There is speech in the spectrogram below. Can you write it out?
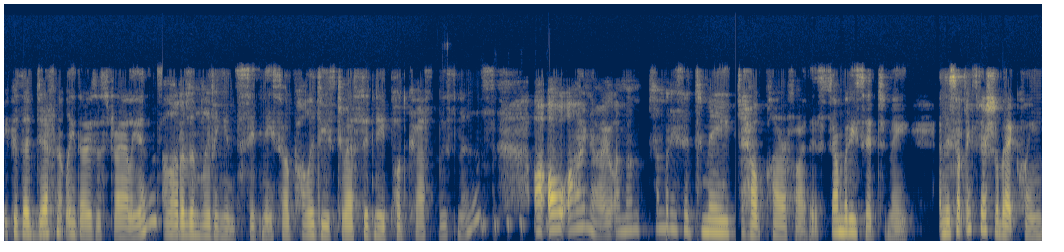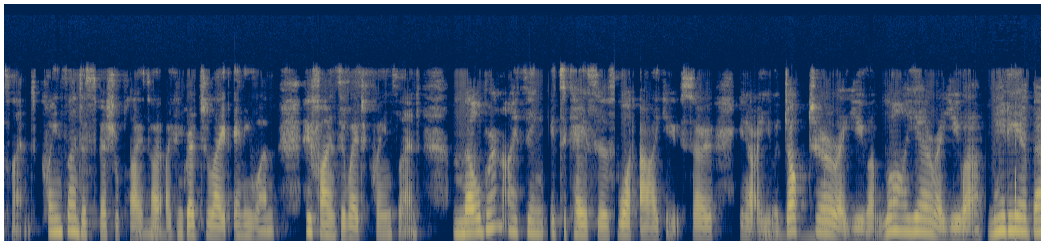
because they're definitely those Australians, a lot of them living in Sydney. So apologies to our Sydney podcast listeners. oh, oh, I know. I'm, somebody said to me, to help clarify this, somebody said to me, and there's something special about Queensland. Queensland is a special place. Mm. I, I congratulate anyone who finds their way to Queensland. Melbourne, I think it's a case of what are you? So, you know, are you a doctor? Are you a lawyer? Are you a media back?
